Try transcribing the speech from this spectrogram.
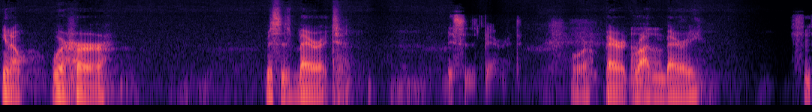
you know, were her, Mrs. Barrett Mrs. Barrett. or Barrett Um, Roddenberry.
